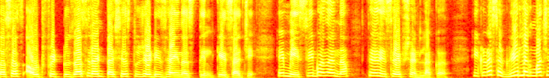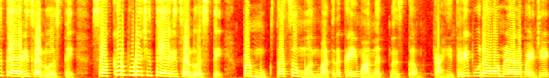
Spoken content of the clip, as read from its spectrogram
तसंच आउटफिट तुझं असेल आणि तसेच तुझे डिझाईन असतील केसाचे. हे मेसी बन आहे ना ते रिसेप्शनला कर. इकडे सगळी लग्नाची तयारी चालू असते. साखरपुड्याची तयारी चालू असते. पण मुक्ताचं मन मात्र काही मानत नसतं. काहीतरी पुरावा मिळाला पाहिजे.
